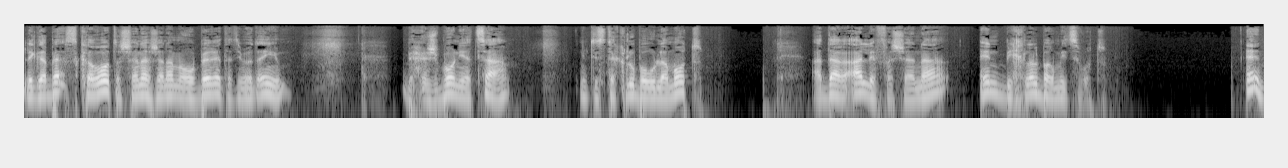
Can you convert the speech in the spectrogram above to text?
לגבי אזכרות, השנה, שנה מעוברת, אתם יודעים, בחשבון יצא, אם תסתכלו באולמות, אדר א' השנה, אין בכלל בר מצוות. אין.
